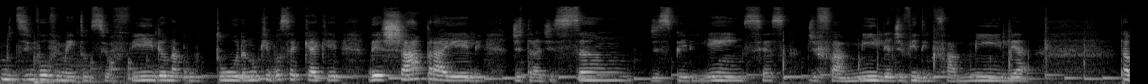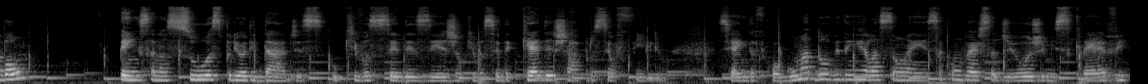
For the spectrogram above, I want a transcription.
no desenvolvimento do seu filho, na cultura, no que você quer que deixar para ele de tradição, de experiências, de família, de vida em família. Tá bom? Pensa nas suas prioridades, o que você deseja, o que você quer deixar para o seu filho. Se ainda ficou alguma dúvida em relação a essa conversa de hoje, me escreve.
